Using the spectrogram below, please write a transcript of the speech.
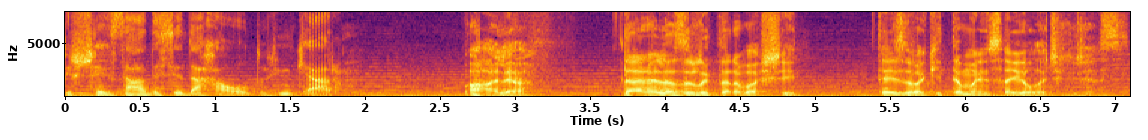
bir şehzadesi daha oldu hünkârım. Hala. Derhal hazırlıklara başlayın. Tez vakitte Manisa'ya yola çıkacağız.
